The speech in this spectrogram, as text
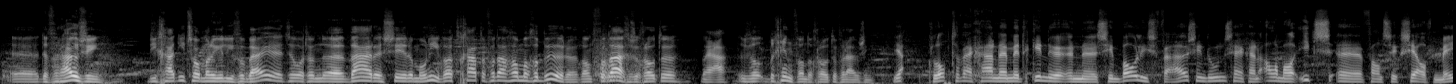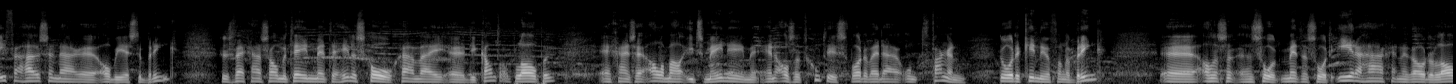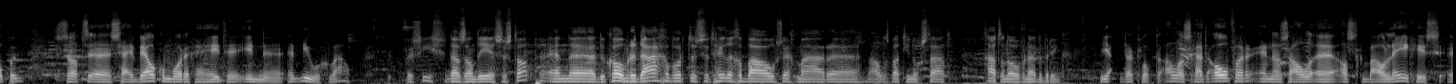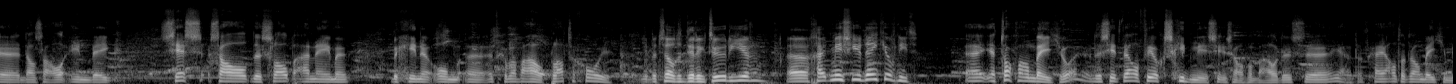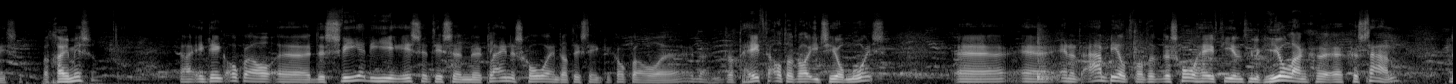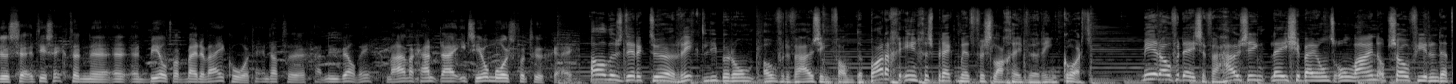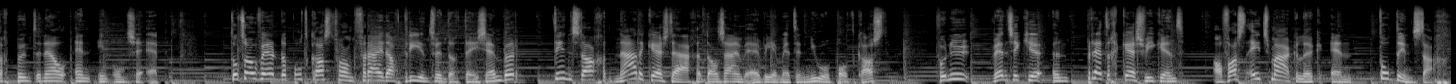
Uh, de verhuizing, die gaat niet zomaar jullie voorbij. Het wordt een ware ceremonie. Wat gaat er vandaag allemaal gebeuren? Want vandaag is een grote, nou ja, het begin van de grote verhuizing. Ja, klopt. Wij gaan uh, met de kinderen een uh, symbolische verhuizing doen. Zij gaan allemaal iets van zichzelf mee verhuizen naar OBS de Brink. Dus wij gaan zo meteen met de hele school gaan wij die kant oplopen. En gaan zij allemaal iets meenemen. En als het goed is, worden wij daar ontvangen door de kinderen van de Brink. Uh, een, soort, met een soort erehaag en een rode lopen. Zodat zij welkom worden geheten in het nieuwe gebouw. Precies, dat is dan de eerste stap. En de komende dagen wordt dus het hele gebouw, zeg maar, alles wat hier nog staat, gaat dan over naar de brink. Ja, dat klopt. Alles gaat over. En dan zal, als het gebouw leeg is, dan zal in week 6 zal de sloopaannemer beginnen om het gebouw plat te gooien. Je bent zelf de directeur hier. ga je het missen hier, denk je, of niet? Uh, ja, toch wel een beetje hoor. Er zit wel veel geschiedenis in zo'n gebouw, dus uh, ja, dat ga je altijd wel een beetje missen. Wat ga je missen? Ik denk ook wel uh, de sfeer die hier is. Het is een kleine school en dat is denk ik ook wel, dat heeft altijd wel iets heel moois. en het aanbeeld, want de school heeft hier natuurlijk heel lang gestaan. Dus het is echt een, een beeld wat bij de wijk hoort. En dat gaat nu wel weg. Maar we gaan daar iets heel moois voor terugkrijgen. Al dus directeur Rick Liberon over de verhuizing van De Barg in gesprek met verslaggever Rien Kort. Meer over deze verhuizing lees je bij ons online op zo34.nl en in onze app. Tot zover de podcast van vrijdag 23 december. Dinsdag na de kerstdagen dan zijn we er weer met een nieuwe podcast. Voor nu wens ik je een prettig kerstweekend. Alvast eet smakelijk en tot dinsdag.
